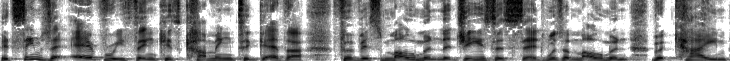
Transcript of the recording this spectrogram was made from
It seems that everything is coming together for this moment that Jesus said was a moment that came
